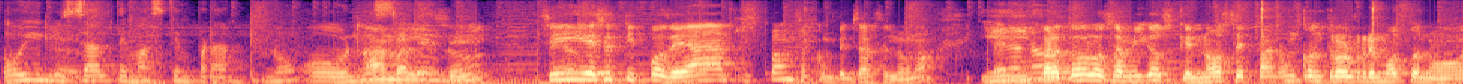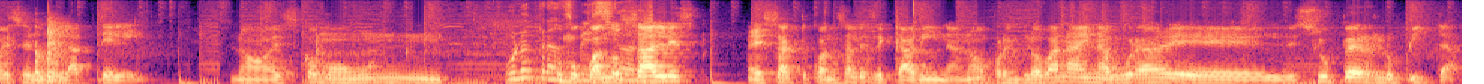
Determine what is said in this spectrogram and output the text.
hoy salte más temprano, ¿no? O no Ándale, sé, ¿no? sí. Sí, ese tipo de, ah, pues vamos a compensárselo, ¿no? Y para todos los amigos que no sepan, un control remoto no es el de la tele. No, es como un... Una transmisión. Como cuando sales, exacto, cuando sales de cabina, ¿no? Por ejemplo, van a inaugurar el Super Lupita.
